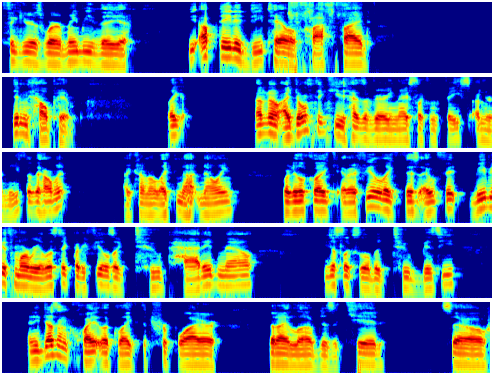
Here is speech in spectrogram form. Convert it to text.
figures where maybe the the updated detail of classified didn't help him. Like I don't know, I don't think he has a very nice looking face underneath of the helmet. I kind of like not knowing what he looked like, and I feel like this outfit maybe it's more realistic, but he feels like too padded now. He just looks a little bit too busy, and he doesn't quite look like the tripwire that I loved as a kid. So,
